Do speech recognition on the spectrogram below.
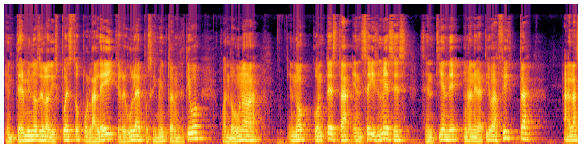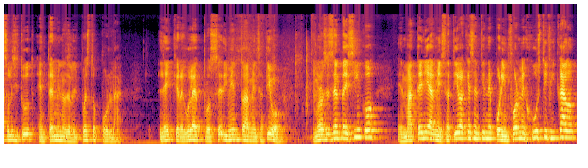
en términos de lo dispuesto por la ley que regula el procedimiento administrativo. Cuando una no contesta en seis meses, se entiende una negativa ficta a la solicitud en términos de lo dispuesto por la ley que regula el procedimiento administrativo. Número 65. En materia administrativa, ¿qué se entiende por informe justificado?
